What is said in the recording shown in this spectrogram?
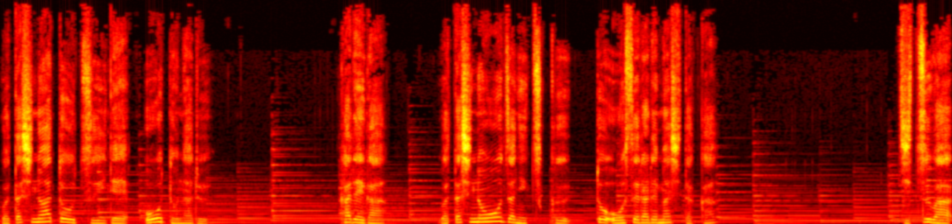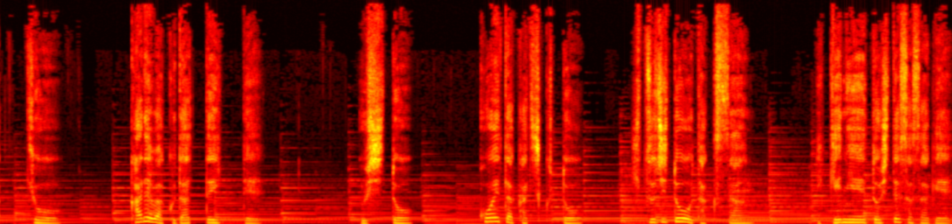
私の後を継いで王となる。彼が私の王座につくと仰せられましたか？実は今日彼は下っていって牛と肥えた家畜と羊とをたくさん生贄として捧げ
